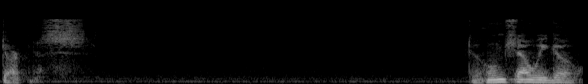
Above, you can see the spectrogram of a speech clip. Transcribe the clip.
darkness. To whom shall we go?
